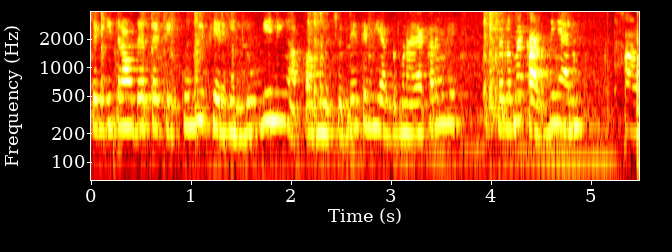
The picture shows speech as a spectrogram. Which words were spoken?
ਚੰਗੀ ਤਰ੍ਹਾਂ ਉਹਦੇ ਉੱਤੇ ਟਿਕੂਗੀ, ਫਿਰ ਹਿੱਲੂਗੀ ਨਹੀਂ। ਆਪਾਂ ਹੁਣ ਚੁੱਲ੍ਹੇ ਤੇ ਵੀ ਅੱਗ ਬਣਾਇਆ ਕਰਾਂਗੇ। ਚਲੋ ਮੈਂ ਕੱਢਦੀ ਹਾਂ ਇਹਨੂੰ ਥਾਲ।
